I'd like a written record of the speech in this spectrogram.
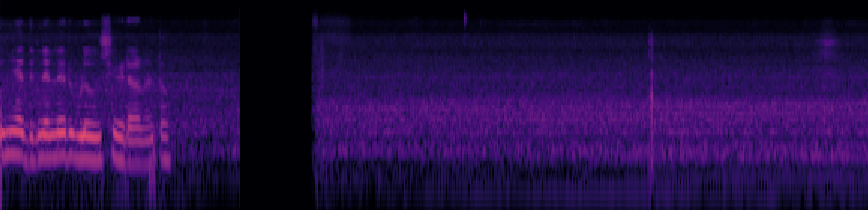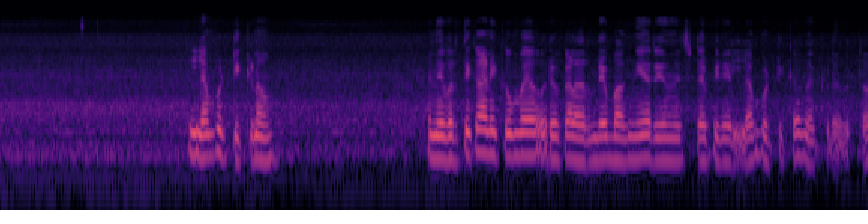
ഇനി അതിന് തന്നെ ഒരു ബ്ലൂ ഷെയ്ഡാണ് കേട്ടോ എല്ലാം പൊട്ടിക്കണോ? നിവർത്തി കാണിക്കുമ്പോൾ ഓരോ കളറിന്റെ ഭംഗി അറിയാന്ന് വെച്ചിട്ടാണ് പിന്നെ എല്ലാം പൊട്ടിക്കാൻ നിൽക്കണത് കേട്ടോ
